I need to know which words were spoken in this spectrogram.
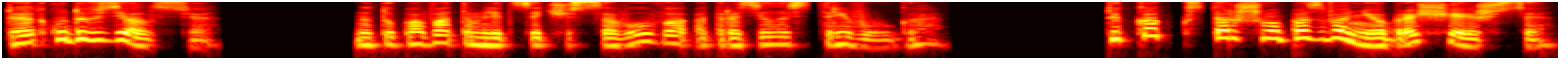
«Ты откуда взялся?» На туповатом лице часового отразилась тревога. «Ты как к старшему по званию обращаешься?»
